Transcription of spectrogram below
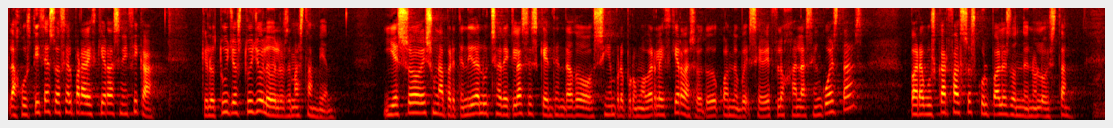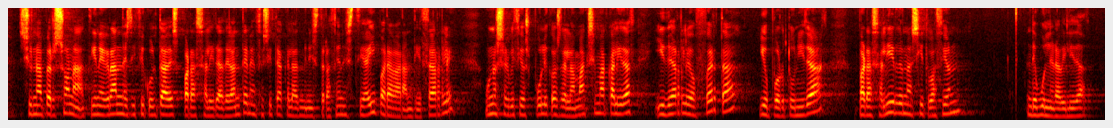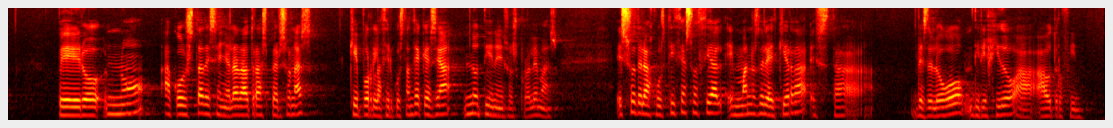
La justicia social para la izquierda significa que lo tuyo es tuyo y lo de los demás también. Y eso es una pretendida lucha de clases que ha intentado siempre promover la izquierda, sobre todo cuando se ve floja en las encuestas, para buscar falsos culpables donde no lo están. Si una persona tiene grandes dificultades para salir adelante, necesita que la Administración esté ahí para garantizarle unos servicios públicos de la máxima calidad y darle oferta y oportunidad para salir de una situación de vulnerabilidad pero no a costa de señalar a otras personas que por la circunstancia que sea no tienen esos problemas. Eso de la justicia social en manos de la izquierda está, desde luego, dirigido a, a otro fin.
